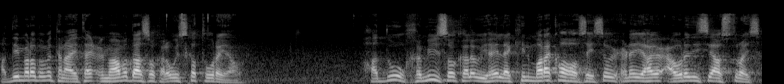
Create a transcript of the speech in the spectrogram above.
haddii maradu matalan ay tahay cimaamadaas oo kale uu iska tuuraya. Hadduu khamiis oo kale uu yahay laakiin maro ka hooseysa uu xidhan yahay oo asturaysa.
